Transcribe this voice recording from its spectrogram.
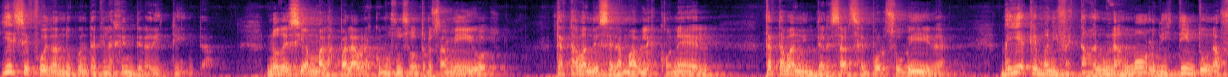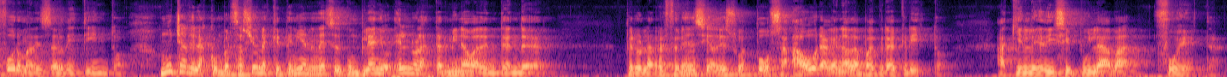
y él se fue dando cuenta que la gente era distinta. No decían malas palabras como sus otros amigos, trataban de ser amables con él, trataban de interesarse por su vida. Veía que manifestaban un amor distinto, una forma de ser distinto. Muchas de las conversaciones que tenían en ese cumpleaños él no las terminaba de entender. Pero la referencia de su esposa, ahora ganada para Cristo, a quien le discipulaba, fue esta.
